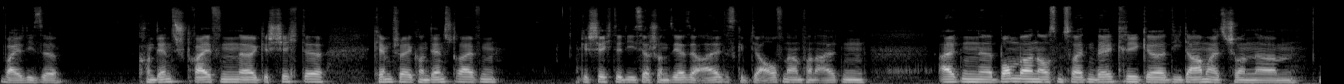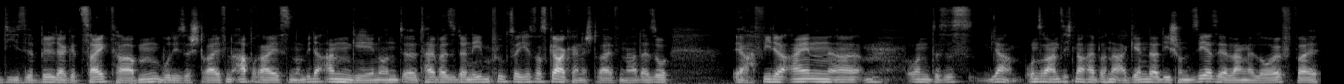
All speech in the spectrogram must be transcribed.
Weil diese Kondensstreifen-Geschichte, äh, Chemtrail-Kondensstreifen, Geschichte, die ist ja schon sehr, sehr alt. Es gibt ja Aufnahmen von alten alten äh, Bombern aus dem Zweiten Weltkrieg, äh, die damals schon ähm, diese Bilder gezeigt haben, wo diese Streifen abreißen und wieder angehen und äh, teilweise daneben Flugzeug ist, was gar keine Streifen hat. Also ja, wieder ein äh, und das ist ja unserer Ansicht nach einfach eine Agenda, die schon sehr, sehr lange läuft, weil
